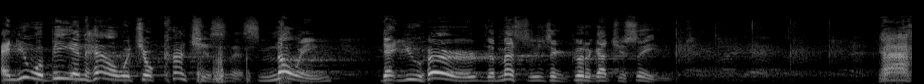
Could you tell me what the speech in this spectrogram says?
And you will be in hell with your consciousness, knowing that you heard the message that could have got you saved. Ah.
